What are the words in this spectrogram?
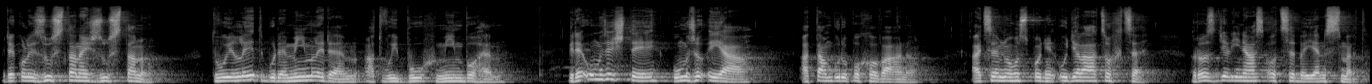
Kdekoliv zůstaneš, zůstanu. Tvůj lid bude mým lidem a tvůj Bůh mým Bohem. Kde umřeš ty, umřu i já a tam budu pochována. Ať se mnou hospodin udělá, co chce. Rozdělí nás od sebe jen smrt.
